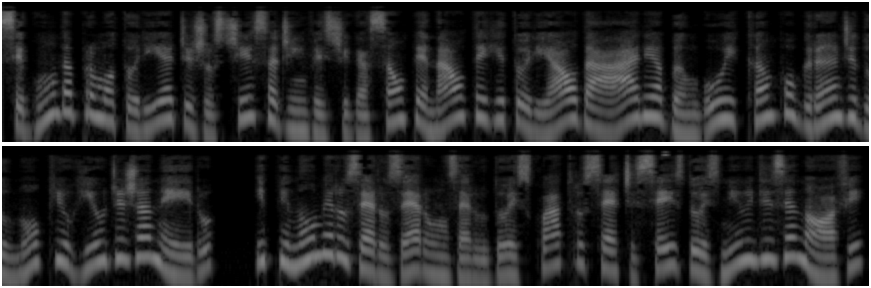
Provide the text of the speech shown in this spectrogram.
segunda Promotoria de Justiça de Investigação Penal Territorial da Área Bangu e Campo Grande do Núcleo Rio de Janeiro, IP número 00102476-2019,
